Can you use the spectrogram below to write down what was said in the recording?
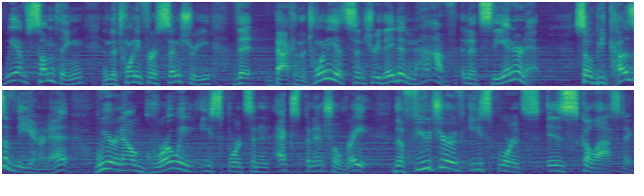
We have something in the 21st century that back in the 20th century they didn't have, and it's the internet. So because of the internet, we are now growing esports at an exponential rate. The future of esports is scholastic.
